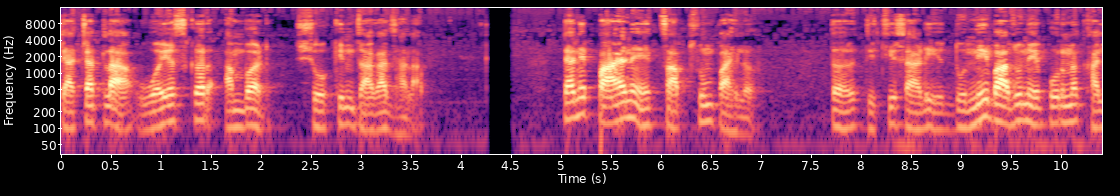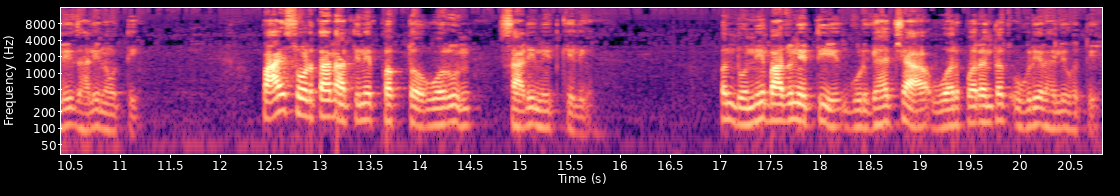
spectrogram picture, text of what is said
त्याच्यातला वयस्कर आंबट शोकीन जागा झाला. त्याने पायाने चापसून पाहिलं तर तिची साडी दोन्ही बाजूने पूर्ण खाली झाली नव्हती. पाय सोडताना तिने फक्त वरून साडी नीट केली. पण दोन्ही बाजूने ती गुडघ्याच्या वरपर्यंतच उघडी राहिली होती.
